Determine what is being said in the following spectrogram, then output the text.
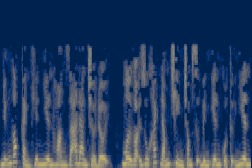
những góc cảnh thiên nhiên hoang dã đang chờ đợi, mời gọi du khách đắm chìm trong sự bình yên của tự nhiên,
